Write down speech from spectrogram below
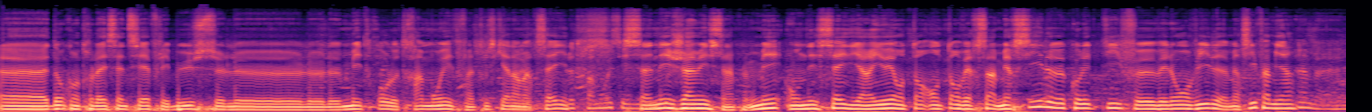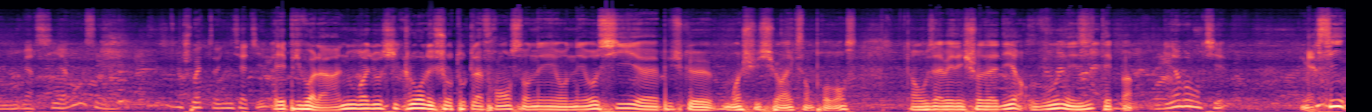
Euh, donc entre la SNCF, les bus, le, le- le métro, le tramway, enfin tout ce qu'il y a dans Marseille, Le tramway, c'est ça n'est jamais simple, mais on essaye d'y arriver, on tend, on tend vers ça. Merci le collectif euh, Vélo en Ville, merci Fabien. Ah bah, merci à vous, c'est une chouette initiative. Et puis voilà, nous Radio Cyclo, on est sur toute la France, on est, on est aussi, euh, puisque moi je suis sur Aix-en-Provence, quand vous avez des choses à dire, vous n'hésitez pas. Bien volontiers. Merci.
